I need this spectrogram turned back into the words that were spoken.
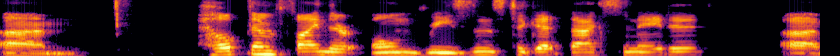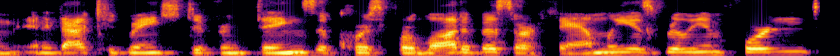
um, help them find their own reasons to get vaccinated um, and that could range to different things. Of course, for a lot of us, our family is really important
